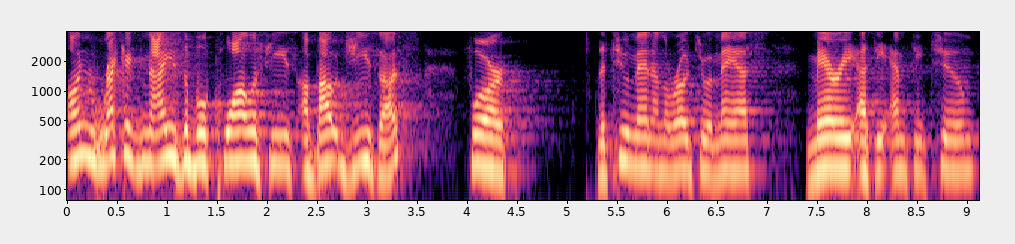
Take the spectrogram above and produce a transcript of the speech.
unrecognizable qualities about Jesus for the two men on the road to Emmaus, Mary at the empty tomb,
